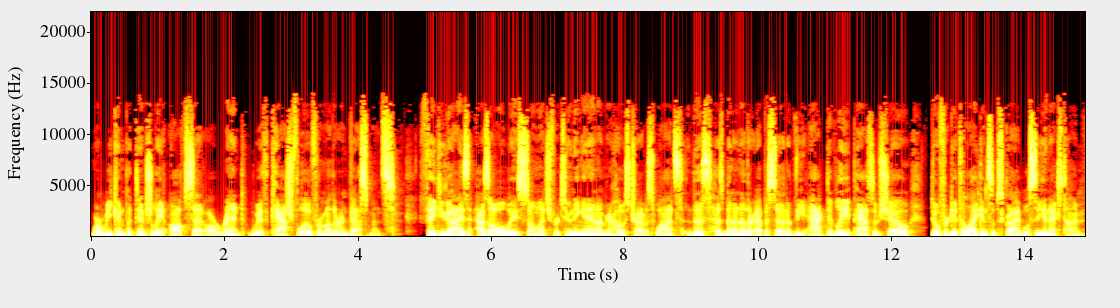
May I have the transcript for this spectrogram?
where we can potentially offset our rent with cash flow from other investments. Thank you guys, as always, so much for tuning in. I'm your host, Travis Watts. This has been another episode of the Actively Passive Show. Don't forget to like and subscribe. We'll see you next time.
